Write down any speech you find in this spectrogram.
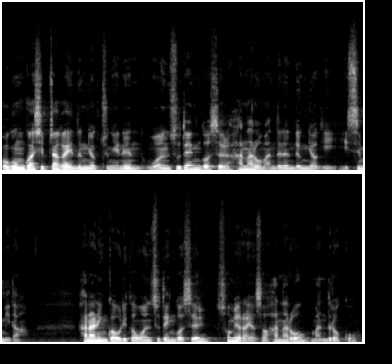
복음과 십자가의 능력 중에는 원수된 것을 하나로 만드는 능력이 있습니다. 하나님과 우리가 원수된 것을 소멸하여서 하나로 만들었고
